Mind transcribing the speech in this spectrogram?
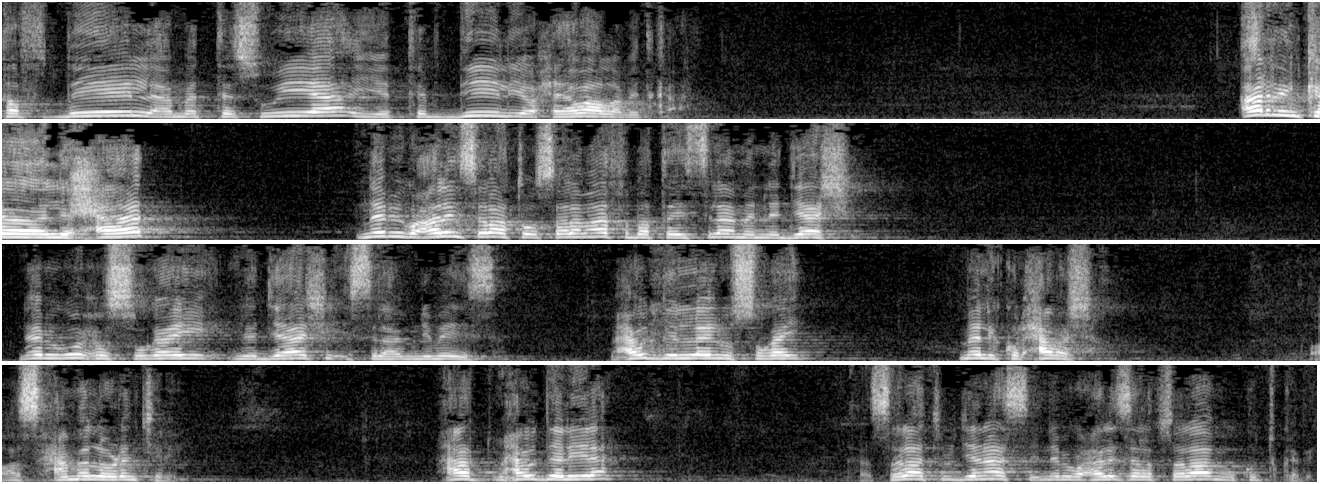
tafdiil ama taswiya iyo tabdiil iyo waxyaabaha lamidka ah arinka lixaad nabigu alayh الsalaatu wasalaam ahbata islaam الnajaashi nebigu wuxuu sugay najaashi islaamnimadiisa. Maxaa u daliila inuu sugay? Melik lxabasha oo asxaamo la odhan jiray. Maa maxaa u daliila? Salaat ljanaasa nebigu alay slatu salaam uu ku tukaday.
